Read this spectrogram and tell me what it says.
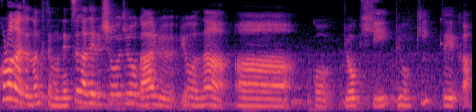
コロナじゃなくても熱が出る症状があるようなあこう病気？病気というか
